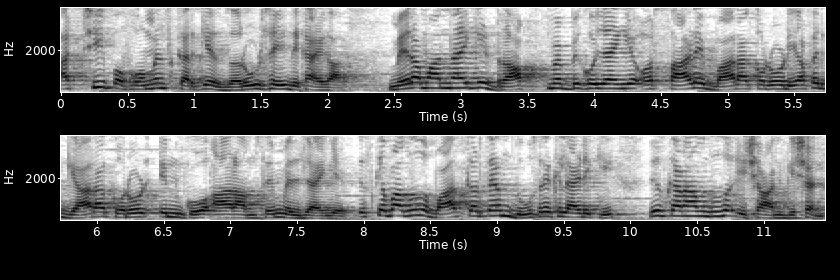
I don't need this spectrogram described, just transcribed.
अच्छी परफॉर्मेंस करके ज़रूर से ही दिखाएगा। मेरा मानना है कि ड्राफ्ट में पिक हो जाएँगे और साढ़े बारह करोड़ या फिर ग्यारह करोड़ इनको आराम से मिल जाएँगे। इसके बाद दोस्तों, बात करते हैं हम दूसरे खिलाड़ी की, जिसका नाम है दोस्तों ईशान किशन।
